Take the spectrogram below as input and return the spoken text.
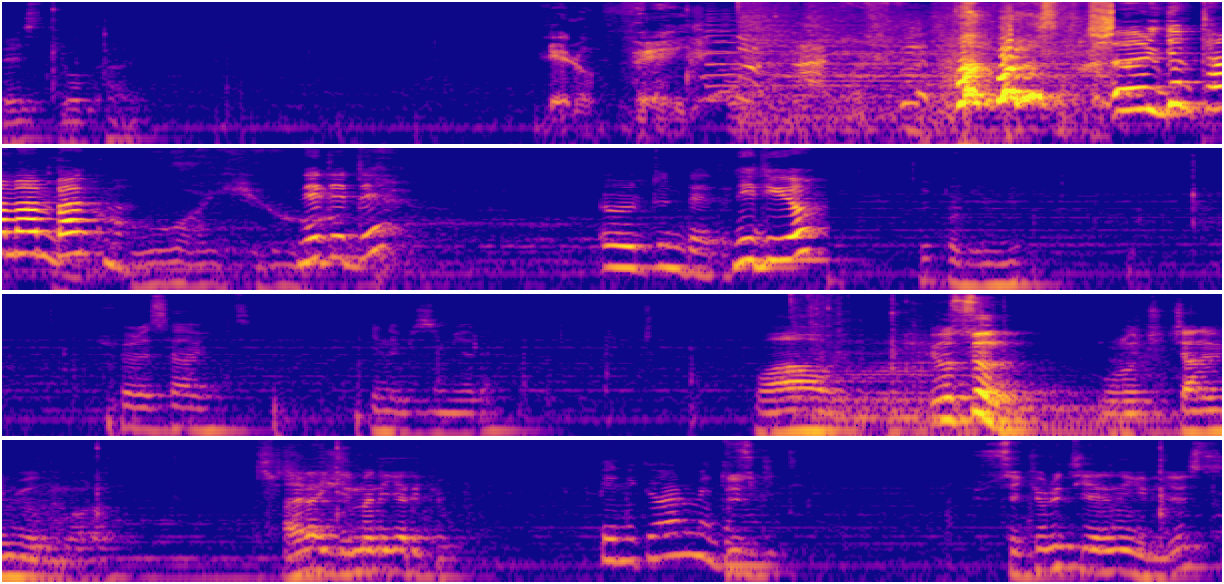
Best yol tarifi. Little fake. Öldüm tamam bakma. Ne dedi? Öldün dedi. Ne diyor? Git bakayım bir. Şöyle sağa git. Yine bizim yere. Wow. Yapıyorsun. Bunu çıkacağını bilmiyordum bu arada. Hayır hayır girmene gerek yok. Beni görmedi Düz mi? git. Şu security yerine gireceğiz.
